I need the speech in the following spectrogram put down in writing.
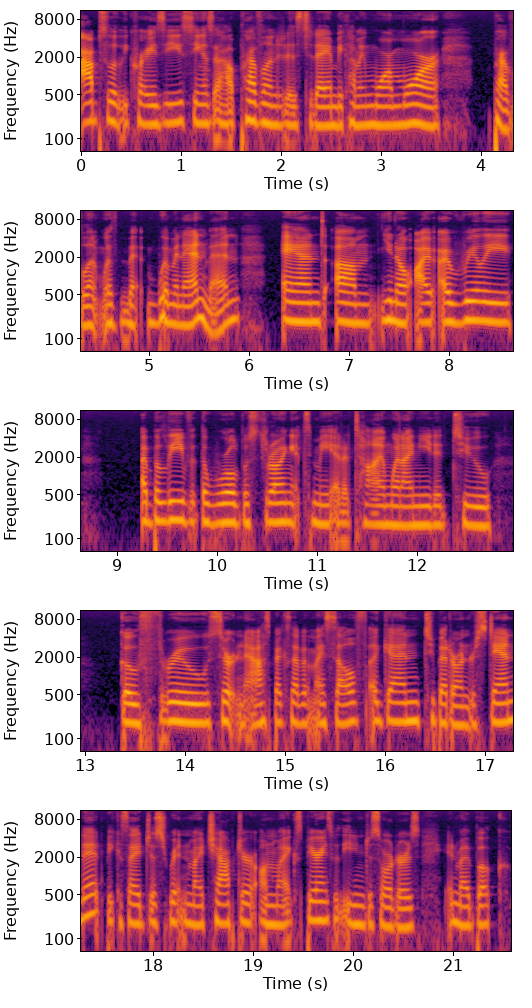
absolutely crazy, seeing as how prevalent it is today and becoming more and more prevalent with me- women and men. And um, you know, I, I really I believe that the world was throwing it to me at a time when I needed to go through certain aspects of it myself again to better understand it because I had just written my chapter on my experience with eating disorders in my book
